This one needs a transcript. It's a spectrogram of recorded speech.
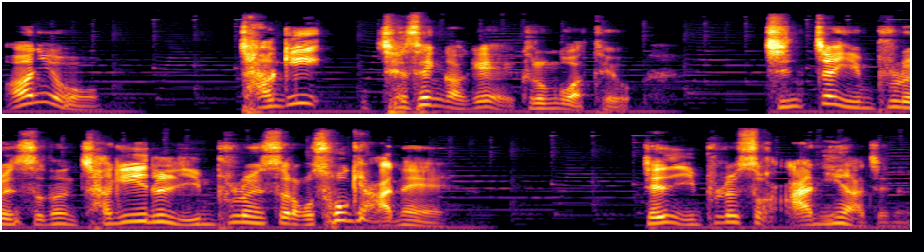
아니요. 자기 제 생각에 그런 것 같아요. 진짜 인플루엔서는 자기를 인플루엔서라고 소개 안 해. 쟤는 인플루엔서가 아니야, 쟤는.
